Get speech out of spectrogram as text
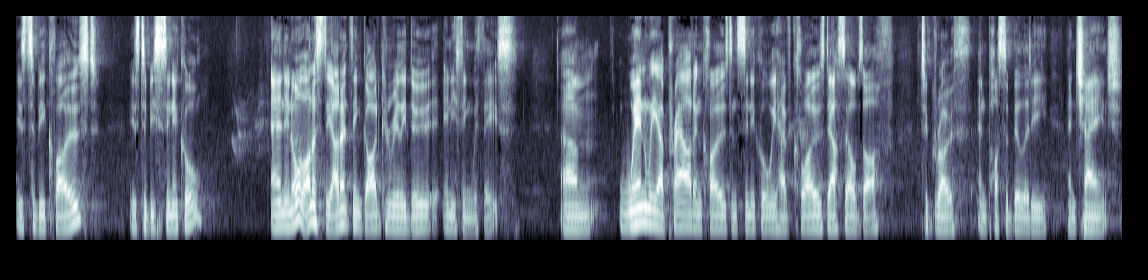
is to be closed, is to be cynical. And in all honesty, I don't think God can really do anything with these. Um, when we are proud and closed and cynical, we have closed ourselves off to growth and possibility and change.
